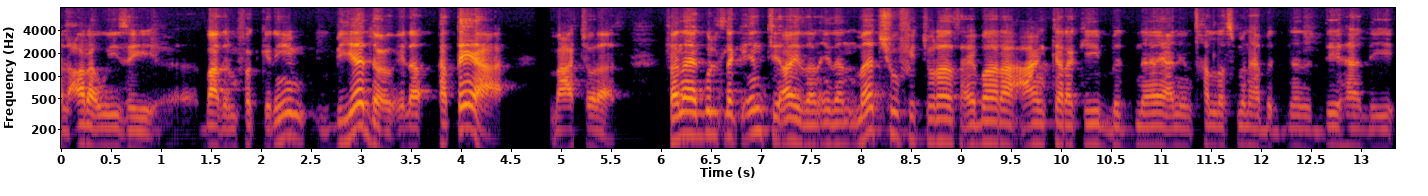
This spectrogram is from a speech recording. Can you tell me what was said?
العروي زي بعض المفكرين بيدعوا إلى قطيعه مع التراث. فأنا قلت لك أنت أيضا إذا ما تشوفي التراث عبارة عن كراكيب بدنا يعني نتخلص منها بدنا نديها ل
